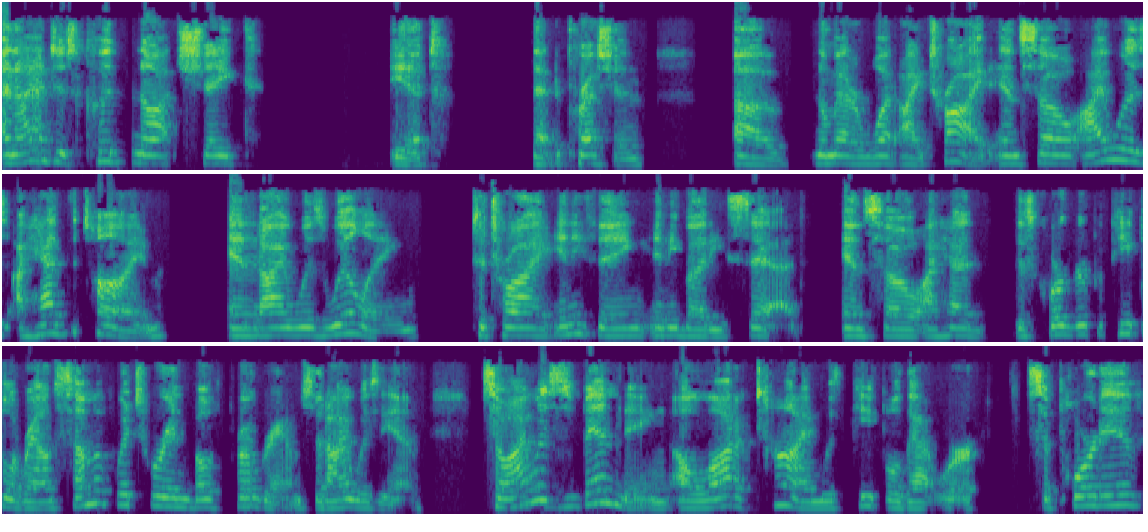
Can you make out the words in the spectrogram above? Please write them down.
and I just could not shake it, that depression, uh, no matter what I tried. And so I was, I had the time and I was willing to try anything anybody said. And so I had this core group of people around, some of which were in both programs that I was in. So I was mm-hmm. spending a lot of time with people that were supportive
